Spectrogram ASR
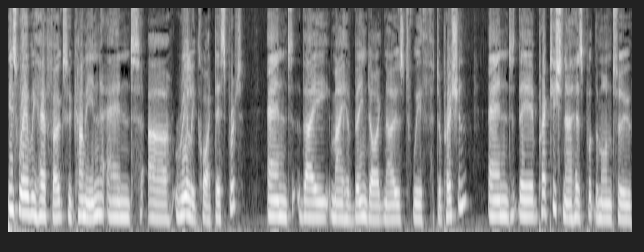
is where we have folks who come in and are really quite desperate and they may have been diagnosed with depression and their practitioner has put them onto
